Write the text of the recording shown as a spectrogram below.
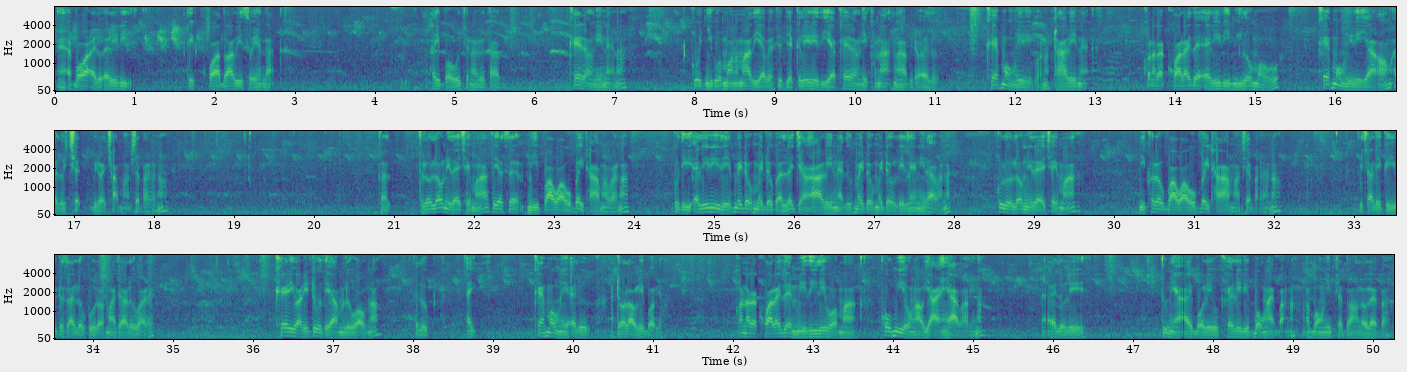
အဲအပေါ်ကအဲ့လို LED တိခွာသွားပြီဆိုရင်ဒါအဲ့ပေါ်ကိုကျွန်တော်တို့ဒါခဲတောင်လေးနဲ့နော်ကိုညီကိုမောင်နှမတွေကပဲဖြစ်ဖြစ်ကလေးတွေတွေကခဲတံလေးခဏငှားပြီးတော့အဲ့လိုခဲမှုံလေးတွေပေါ့နော်ဓာလေးနဲ့ခဏကခွာလိုက်တဲ့ LED မီးလုံးမော်ကိုခဲမှုံလေးတွေရအောင်အဲ့လိုချက်ပြီးတော့ချမှာဖြစ်ပါတယ်နော် ဒါဒီလိုလုံးနေတဲ့အချိန်မှာလျှက်ဆက်မီပါဝါကိုပိတ်ထားမှာပါနော်ခုဒီ LED တွေမှိတ်တော့မှိတ်တော့ကလက်ကြံအားလေးနဲ့သူမှိတ်တော့မှိတ်တော့လေးလင်းနေတာပါနော်ခုလိုလုံးနေတဲ့အချိန်မှာဒီခလုတ်ပါဝါကိုပိတ်ထားရမှာဖြစ်ပါတယ်နော်ဒီချာလေးဂယူတစ်စိုက်လုပ်ဖို့တော့မှာကြားလိုပါတယ်ခဲရီပါတွေတို့တရားမလို့အောင်နော်အဲ့လိုအဲ့ခဲမှုန်လေးအဲ့လိုအတော်လောက်လေးပေါ့ဗျာခုနကခွာလိုက်တဲ့မီးသီးလေးပေါ်မှာဖုံးမိအောင်လောက်ရရင်ရပါပြီနော်အဲ့လိုလေးသူ့နေရာအဲ့ဘော်လေးကိုခဲလေးတွေပုံလိုက်ပါနော်အပုံလေးဖြတ်သွားအောင်လုပ်လိုက်ပါ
